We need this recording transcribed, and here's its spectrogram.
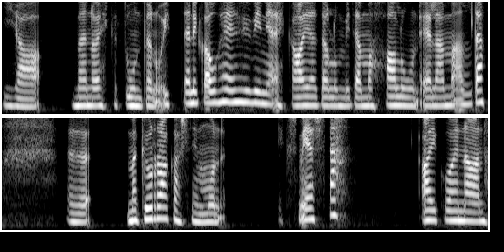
ja mä en ole ehkä tuntenut itteeni kauhean hyvin ja ehkä ajatellut, mitä mä haluan elämältä. Mä kyllä rakastin mun ex-miestä aikoinaan,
